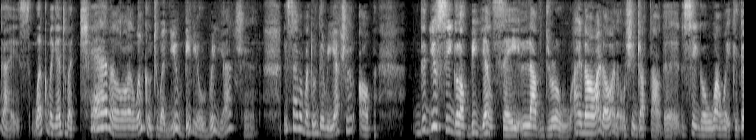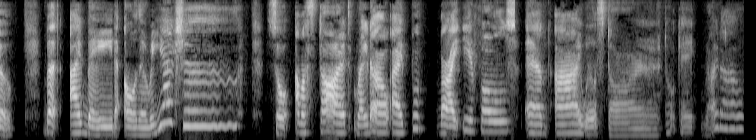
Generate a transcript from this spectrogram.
guys welcome again to my channel and welcome to my new video reaction. This time i'm gonna do the reaction of the new single of beyonce love Drought. i know i know i know she dropped out the, the single one week ago but i made all the reaction. So i'm gonna start right now. I put my earphones and I will start. Okay right now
